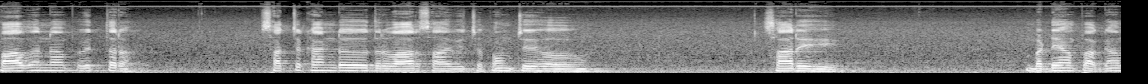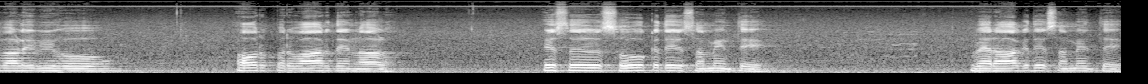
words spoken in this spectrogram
ਪਾਵਨ ਪਵਿੱਤਰ ਸੱਚਖੰਡ ਦਰਬਾਰ ਸਾਹਿਬ ਵਿੱਚ ਪਹੁੰਚੇ ਹੋ। ਸਾਰੇ ਹੀ ਵੱਡਿਆਂ ਭਾਗਾਂ ਵਾਲੇ ਵੀ ਹੋ ਔਰ ਪਰਿਵਾਰ ਦੇ ਨਾਲ। ਇਸ ਸੋਕ ਦੇ ਸਮੇਂ ਤੇ, ਵੈਰਾਗ ਦੇ ਸਮੇਂ ਤੇ,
